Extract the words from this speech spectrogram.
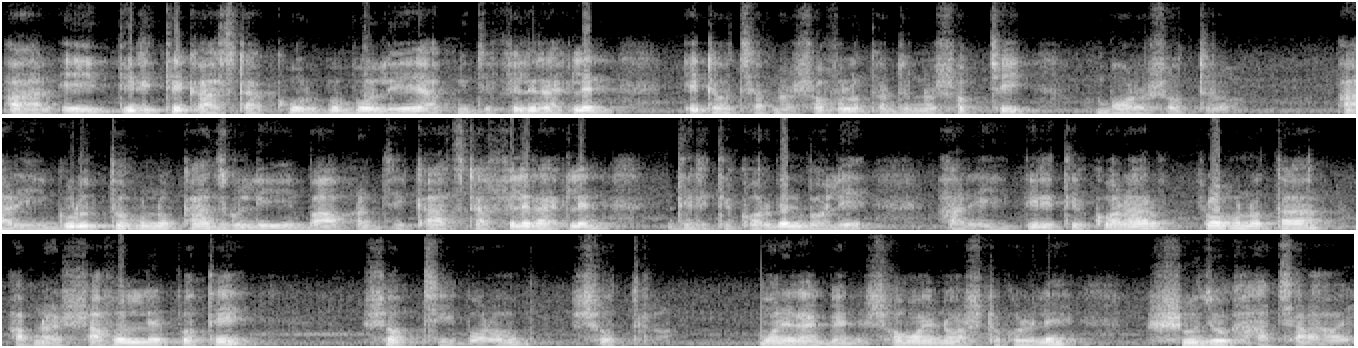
আর এই দেরিতে কাজটা করব বলে আপনি যে ফেলে রাখলেন, এটা হচ্ছে আপনার সফলতার জন্য সবচেয়ে বড় শত্রু। আর এই গুরুত্বপূর্ণ কাজগুলি বা আপনার যে কাজটা ফেলে রাখলেন, দেরিতে করবেন বলে, আর এই দেরিতে করার প্রবণতা আপনার সাফল্যের পথে সবচেয়ে বড় শত্রু। মনে রাখবেন, সময় নষ্ট করলে সুযোগ হাতছাড়া হয়।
